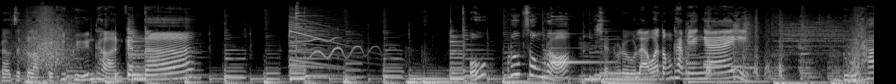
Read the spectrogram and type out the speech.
เราจะกลับไปที่พื้นฐานกันนะ โอ้รูปทรงเหรอ ฉันรู้แล้วว่าต้องทำยังไง ดูท่า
